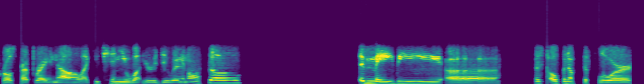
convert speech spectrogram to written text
girls prep right now, like continue what you're doing and also it may be uh just open up the floor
